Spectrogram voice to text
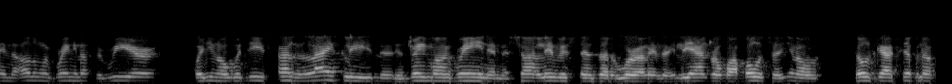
and the other one bringing up the rear. But you know, with these unlikely the, the Draymond Green and the Shaun Livingstons of the world and the Leandro Barbosa, you know, those guys stepping up.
